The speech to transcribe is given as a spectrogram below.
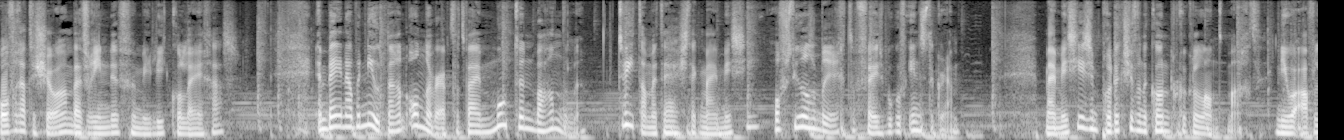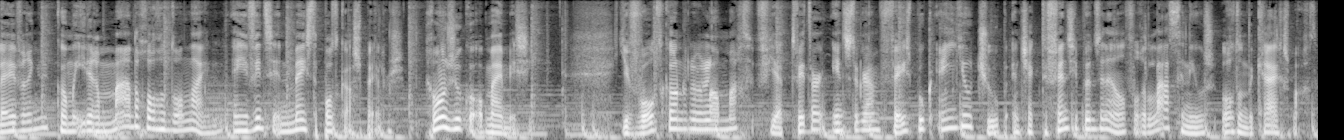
Of raad de show aan bij vrienden, familie, collega's. En ben je nou benieuwd naar een onderwerp dat wij moeten behandelen? Tweet dan met de hashtag Mijn Missie of stuur ons een bericht op Facebook of Instagram. Mijn Missie is een productie van de Koninklijke Landmacht. Nieuwe afleveringen komen iedere maandagochtend online en je vindt ze in de meeste podcastspelers. Gewoon zoeken op Mijn Missie. Je volgt Koninklijke Landmacht via Twitter, Instagram, Facebook en YouTube en check defensie.nl voor het laatste nieuws rondom de krijgsmacht.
